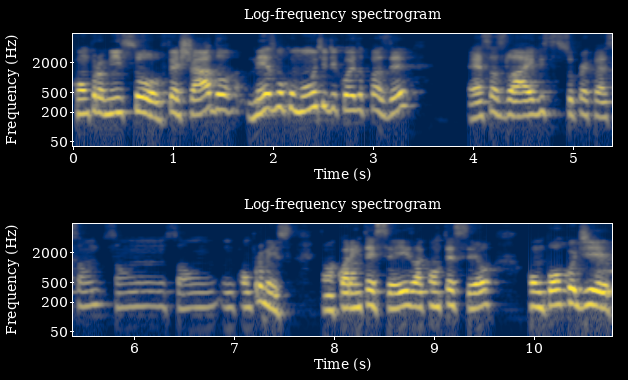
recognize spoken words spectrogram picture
compromisso fechado, mesmo com um monte de coisa para fazer, essas lives Superclass são, são, são um compromisso. Então, a 46 aconteceu com um pouco de,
